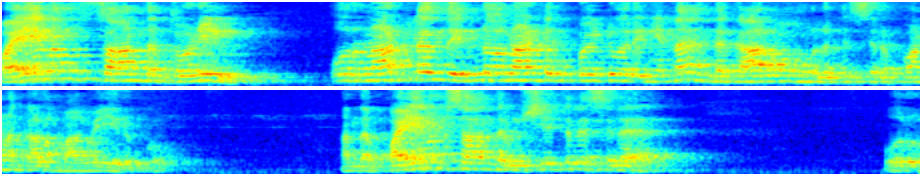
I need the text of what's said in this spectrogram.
பயணம் சார்ந்த தொழில் ஒரு நாட்டிலேருந்து இன்னொரு நாட்டுக்கு போயிட்டு வரீங்கன்னா இந்த காலம் உங்களுக்கு சிறப்பான காலமாகவே இருக்கும். அந்த பயணம் சார்ந்த விஷயத்தில் சில ஒரு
